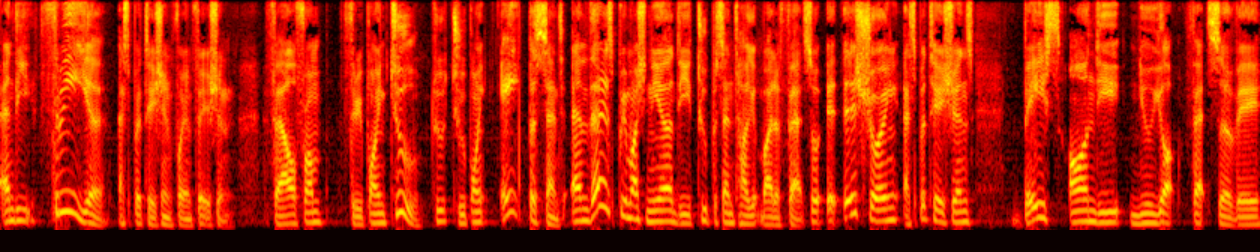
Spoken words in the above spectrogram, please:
And the three year expectation for inflation fell from 3.2 to 2.8%. And that is pretty much near the 2% target by the Fed. So it is showing expectations based on the New York Fed survey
